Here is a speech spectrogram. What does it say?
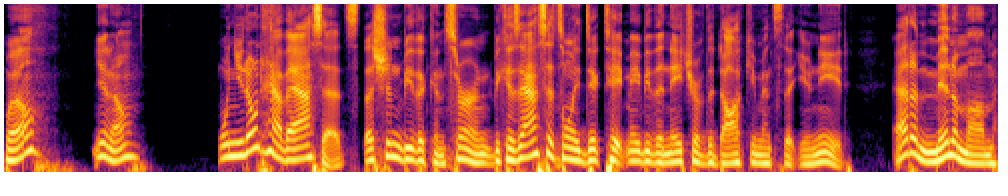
Well, you know, when you don't have assets, that shouldn't be the concern because assets only dictate maybe the nature of the documents that you need. At a minimum,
